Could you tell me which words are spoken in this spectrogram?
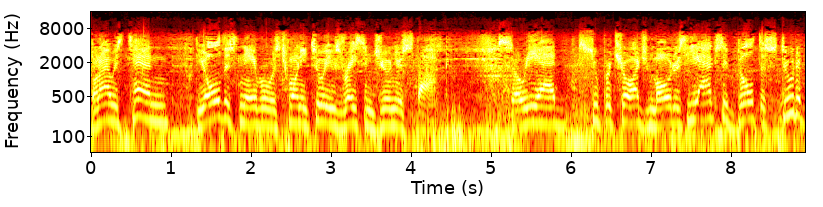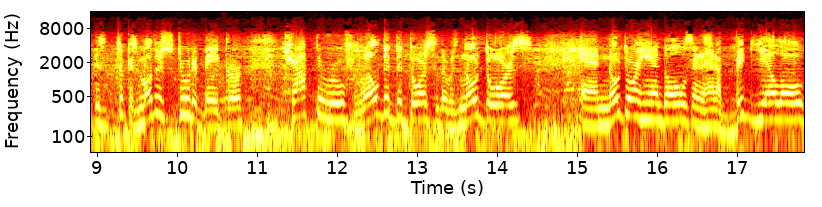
when I was 10, the oldest neighbor was 22. He was racing junior stock. So he had supercharged motors. He actually built a Studebaker, took his mother's Studebaker, chopped the roof, welded the doors so there was no doors and no door handles, and it had a big yellow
